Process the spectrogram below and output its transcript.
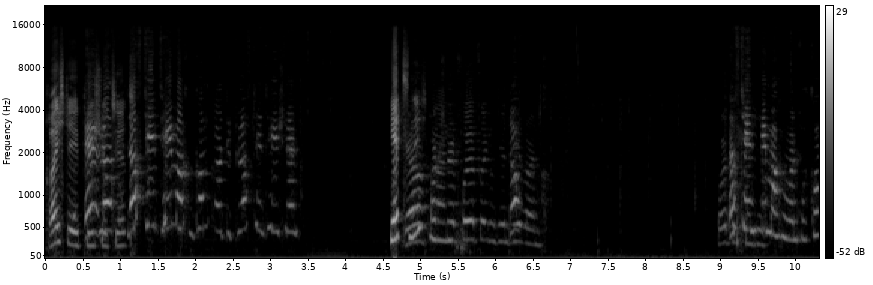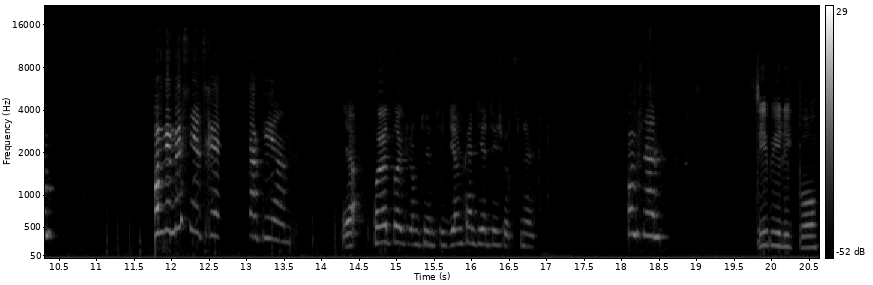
Reicht der Äh, EP-Schutz lass, jetzt? lass TNT machen, kommt Leute, lass TNT schnell. Jetzt Ja, nicht, pack Mann. schnell Feuerzeug und TNT Doch. rein. Lass Feuerzeug, TNT machen einfach, komm. Komm, wir müssen jetzt reagieren. Ja, Feuerzeug und TNT. Die haben keinen TNT-Schutz, schnell. Komm schnell. Sebi liegt wo?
